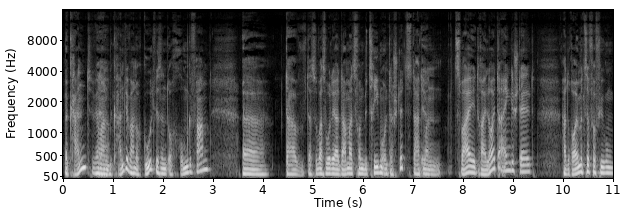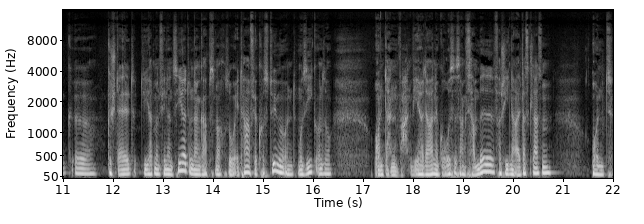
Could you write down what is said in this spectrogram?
bekannt. Wir ja. waren bekannt, wir waren auch gut, wir sind auch rumgefahren. Äh, da, das sowas wurde ja damals von Betrieben unterstützt. Da hat ja. man zwei, drei Leute eingestellt, hat Räume zur Verfügung äh, gestellt, die hat man finanziert und dann gab es noch so Etat für Kostüme und Musik und so. Und dann waren wir da ein großes Ensemble, verschiedene Altersklassen und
